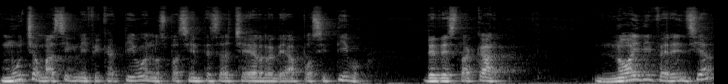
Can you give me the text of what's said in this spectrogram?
mucho más significativo en los pacientes HRDA positivo. De destacar, no hay diferencia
